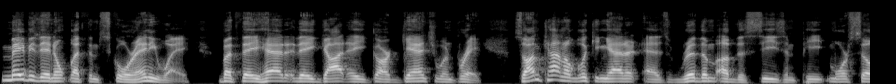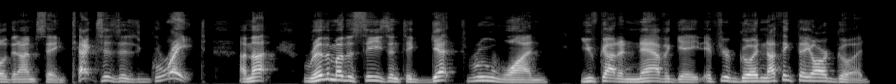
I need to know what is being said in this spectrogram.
Maybe they don't let them score anyway, but they had they got a gargantuan break. So I'm kind of looking at it as rhythm of the season, Pete, more so than I'm saying Texas is great. I'm not rhythm of the season to get through one. You've got to navigate if you're good, and I think they are good.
